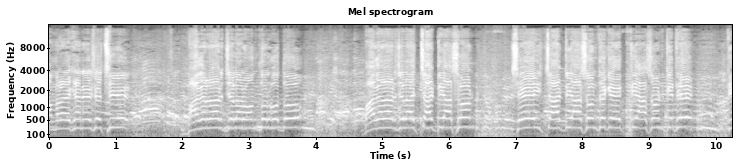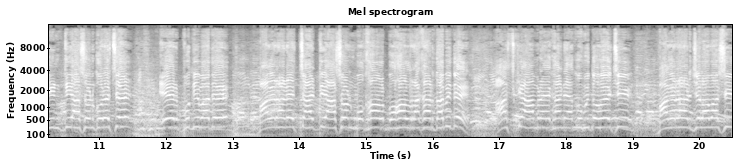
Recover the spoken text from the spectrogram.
আমরা এখানে এসেছি বাগেরহাট জেলার অন্তর্গত। বাগেরহাট জেলার চারটি আসন। সেই চারটি আসন থেকে একটি আসন কেটে তিনটি আসন করেছে। এর প্রতিবাদে বাগেরহাটের চারটি আসন বহাল বহাল রাখার দাবিতে আজকে আমরা এখানে একত্রিত হয়েছি। বাগেরহাট জেলাবাসী,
